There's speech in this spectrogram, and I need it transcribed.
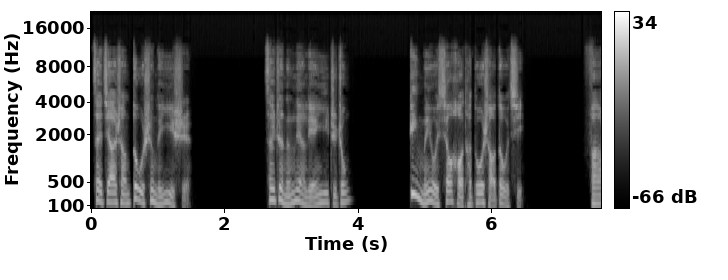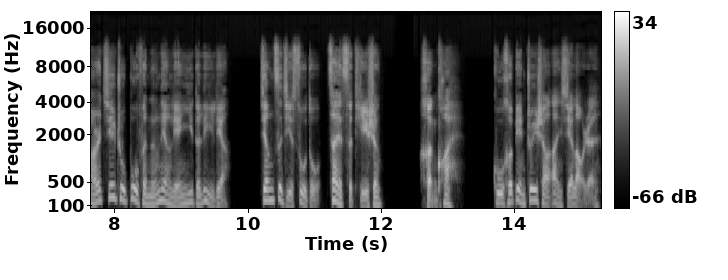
再加上斗圣的意识。在这能量涟漪之中，并没有消耗他多少斗气，反而接住部分能量涟漪的力量，将自己速度再次提升。很快，古河便追上暗邪老人。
